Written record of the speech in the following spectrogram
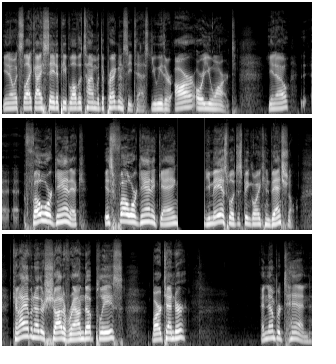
You know, it's like I say to people all the time with the pregnancy test you either are or you aren't. You know, faux organic is faux organic, gang. You may as well just be going conventional. Can I have another shot of Roundup, please, bartender? And number 10,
